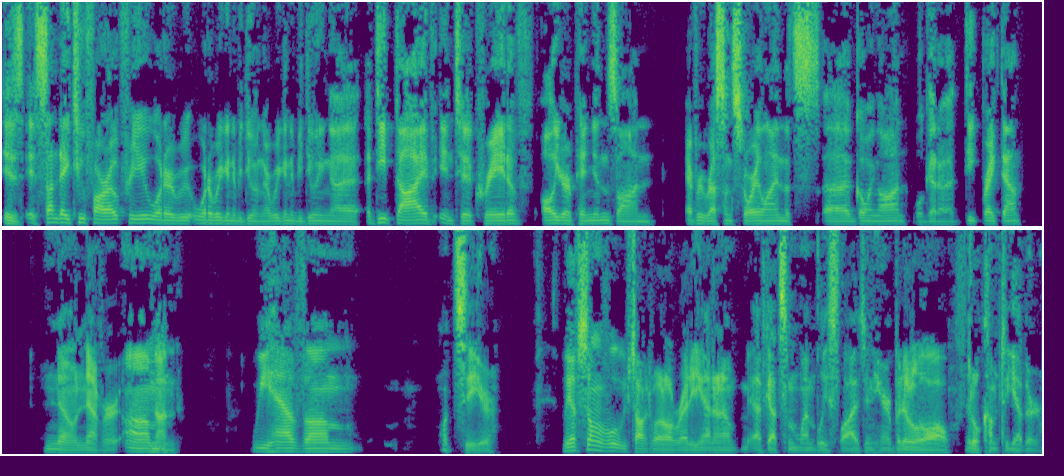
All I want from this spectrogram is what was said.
is, is Sunday too far out for you? What are we, what are we going to be doing? Are we going to be doing a, a, deep dive into creative, all your opinions on every wrestling storyline that's uh, going on? We'll get a deep breakdown. No, never. Um, None. We have, um, let's see here. We have some of what we've talked about already. I don't know. I've got some Wembley slides in here, but it'll all, it'll come together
